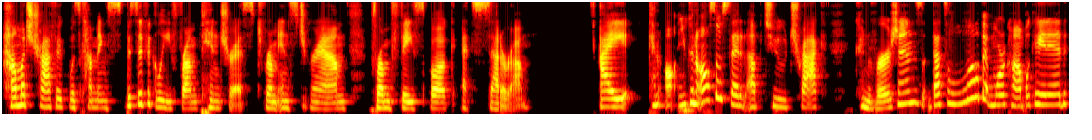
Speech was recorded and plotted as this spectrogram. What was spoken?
how much traffic was coming specifically from Pinterest, from Instagram, from Facebook, etc. I can you can also set it up to track conversions. That's a little bit more complicated.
